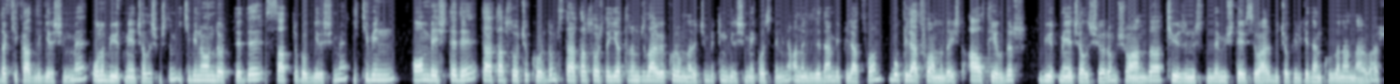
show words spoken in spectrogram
dakik adlı girişimime onu büyütmeye çalışmıştım. 2014'te de sattık o girişimi. 2000 15'te de Startup Source'u kurdum. Startup Source'da yatırımcılar ve kurumlar için bütün girişim ekosistemini analiz eden bir platform. Bu platformu da işte 6 yıldır büyütmeye çalışıyorum. Şu anda 200'ün üstünde müşterisi var. Birçok ülkeden kullananlar var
